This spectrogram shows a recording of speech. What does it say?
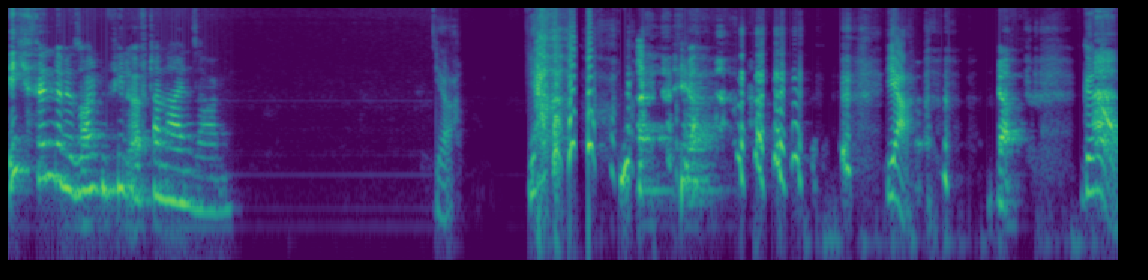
Ich finde, wir sollten viel öfter Nein sagen. Ja. Ja, Ja. ja, Ja. genau.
